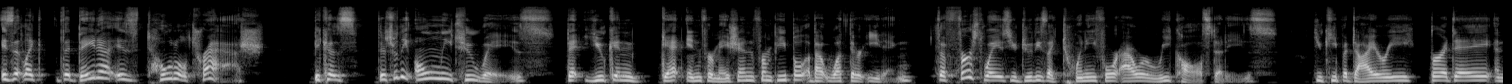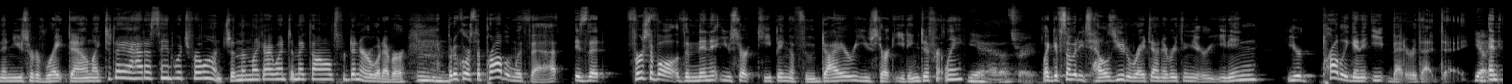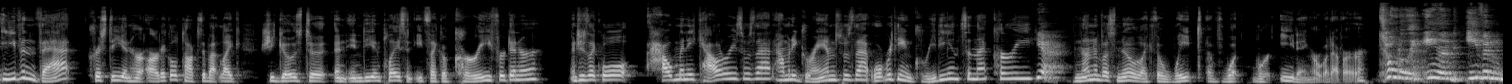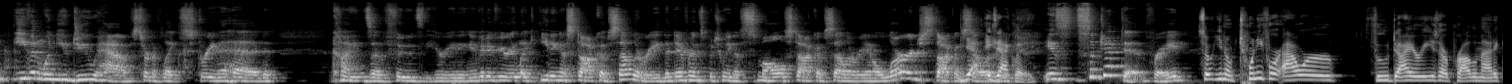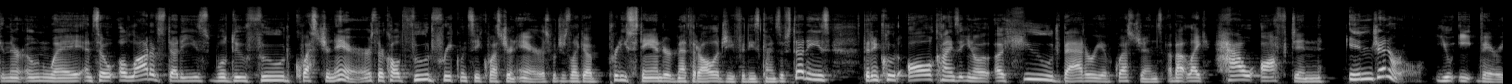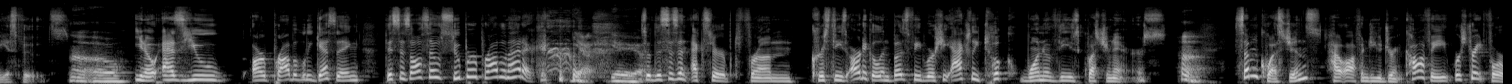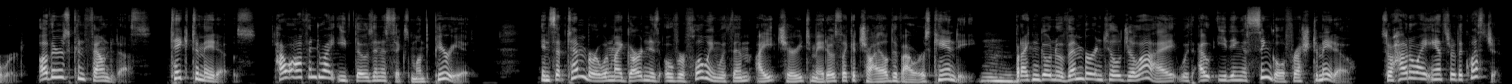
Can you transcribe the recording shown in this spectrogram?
is that like the data is total trash because there's really only two ways that you can get information from people about what they're eating. The first way is you do these like 24 hour recall studies. You keep a diary for a day and then you sort of write down like today I had a sandwich for lunch and then like I went to McDonald's for dinner or whatever. Mm-hmm. But of course the problem with that is that first of all the minute you start keeping a food diary you start eating differently. Yeah, that's right. Like if somebody tells you to write down everything that you're eating, you're probably going to eat better that day. Yep. And even that, Christie in her article talks about like she goes to an Indian place and eats like a curry for dinner. And she's like, well, how many calories was that? How many grams was that? What were the ingredients in that curry? Yeah. None of us know like the weight of what we're eating or whatever. Totally. And even even when you do have sort of like straight ahead kinds of foods that you're eating, even if you're like eating a stalk of celery, the difference between a small stalk of celery and a large stalk of Yeah, celery exactly. is subjective, right? So, you know, 24 hour food diaries are problematic in their own way. And so a lot of studies will do food questionnaires. They're called food frequency questionnaires, which is like a pretty standard methodology for these kinds of studies that include all kinds of, you know, a huge battery of questions about like how often in general you eat various foods. Uh-oh. You know, as you are probably guessing, this is also super problematic. Yeah, yeah, yeah. So this is an excerpt from Christie's article in BuzzFeed where she actually took one of these questionnaires. Huh. Some questions, how often do you drink coffee, were straightforward. Others confounded us. Take tomatoes. How often do I eat those in a six month period? In September, when my garden is overflowing with them, I eat cherry tomatoes like a child devours candy. Hmm. But I can go November until July without eating a single fresh tomato. So how do I answer the question?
